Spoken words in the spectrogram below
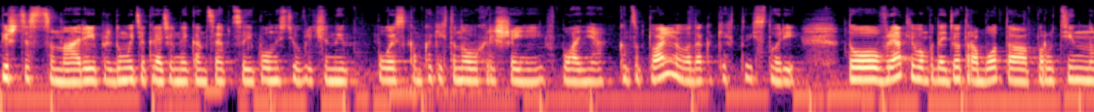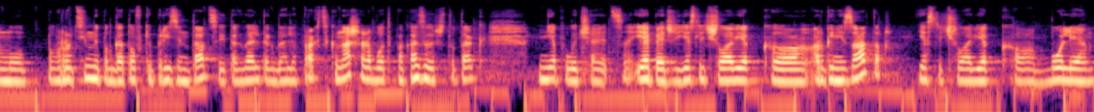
пишете сценарий, придумываете креативные концепции, полностью увлечены поиском каких-то новых решений в плане концептуального, да, каких-то историй, то вряд ли вам подойдет работа по рутинному, по рутинной подготовке презентации и так далее, и так далее. Практика нашей работы показывает, что так не получается. И опять же, если человек э, организатор, если человек э, более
